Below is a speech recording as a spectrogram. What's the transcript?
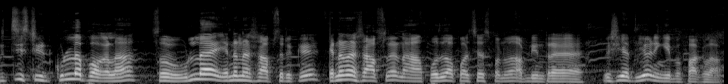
ரிச்சி ஸ்ட்ரீட்குள்ளே போகலாம். ஸோ உள்ள என்னென்ன ஷாப்ஸ் இருக்கு? என்னென்ன ஷாப்ஸில் நான் பொதுவாக பர்ச்சேஸ் பண்ணுவேன் அப்படின்ற விஷயத்தையும் நீங்கள் இப்போ பார்க்கலாம்.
